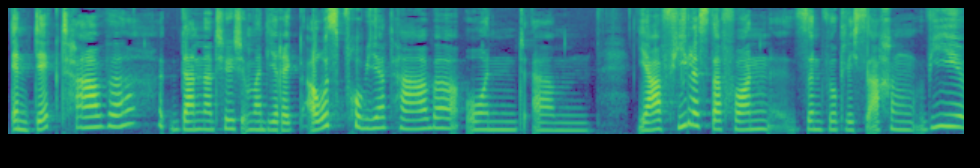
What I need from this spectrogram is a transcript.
entdeckt habe, dann natürlich immer direkt ausprobiert habe und ähm, ja, vieles davon sind wirklich Sachen wie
